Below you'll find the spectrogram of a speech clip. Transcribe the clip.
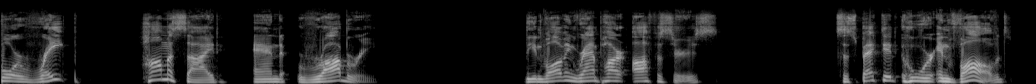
For rape, homicide, and robbery, the involving Rampart officers suspected who were involved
